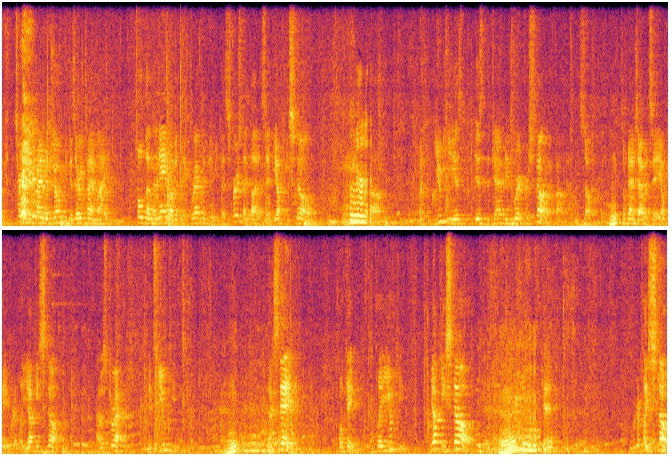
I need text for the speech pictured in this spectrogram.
this one turned into kind of a joke because every time I told them the name of it, they corrected me because first I thought it said yucky snow. Um, but yuki is, is the Japanese word for snow, I found out. So mm-hmm. sometimes I would say, okay, we're going to play yucky snow. I was corrected. It's yuki, Mr. Mm-hmm. Yuki. Next day. Okay, we're going to play yuki. Yucky snow. Mm-hmm. Okay. We're going to play snow.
